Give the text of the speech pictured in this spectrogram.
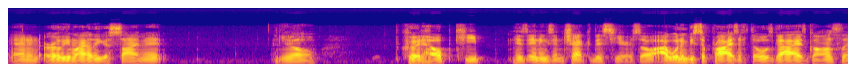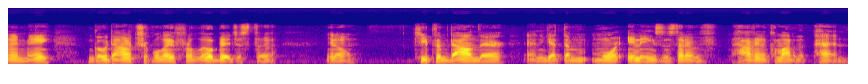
and an early minor league assignment, you know, could help keep his innings in check this year. So I wouldn't be surprised if those guys, Gonsolin and May, go down to AAA for a little bit just to, you know, keep them down there and get them more innings instead of having to come out of the pen.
